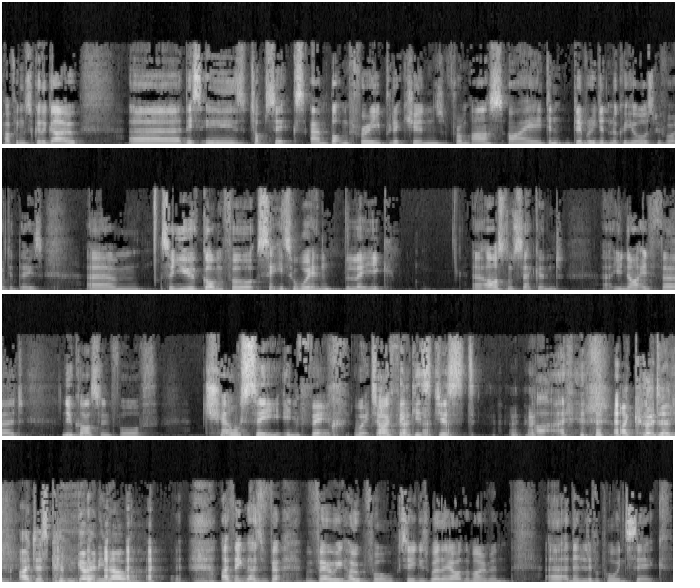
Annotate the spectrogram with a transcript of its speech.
How things are going to go. Uh, this is top six and bottom three predictions from us. I didn't deliberately didn't look at yours before I did these. Um, so you've gone for City to win the league, uh, Arsenal second, uh, United third, Newcastle in fourth, Chelsea in fifth, which I think is just. I, I couldn't. I just couldn't go any lower. I think that's ve- very hopeful, seeing as where they are at the moment, uh, and then Liverpool in sixth.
